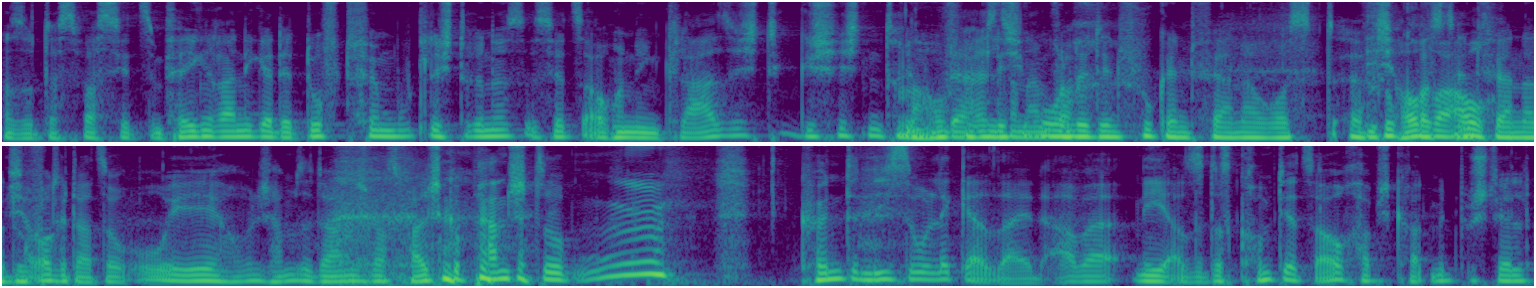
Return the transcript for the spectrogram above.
Also das, was jetzt im Felgenreiniger der Duft vermutlich drin ist, ist jetzt auch in den Klarsicht-Geschichten drin. Na, hoffentlich dann ohne einfach- den Flugentferner Rost, äh, ich hoffe auch. Flugrostentferner Ich habe auch Duft. gedacht so, oh je, hoffentlich haben sie da nicht was falsch gepanscht. so, mm, könnte nicht so lecker sein. Aber nee, also das kommt jetzt auch, habe ich gerade mitbestellt.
